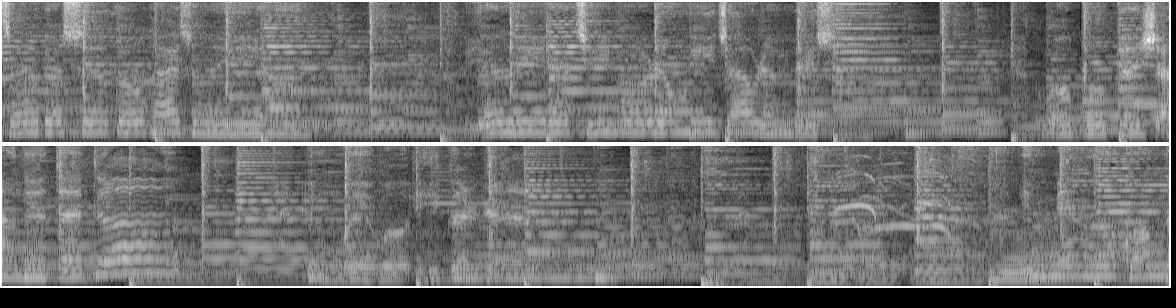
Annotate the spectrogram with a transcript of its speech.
这个时候还是一样，夜里的寂寞容易叫人悲伤。我不敢想的太多，因为我一个人。迎面而光的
